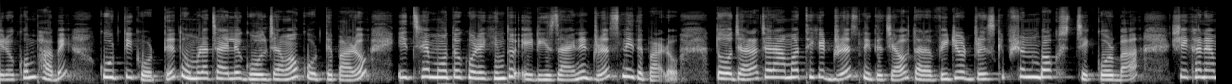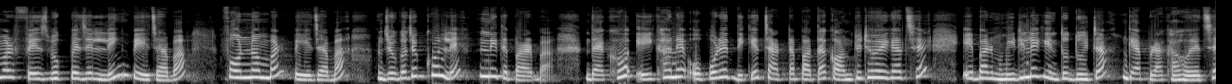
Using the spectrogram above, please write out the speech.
এরকমভাবে কুর্তি করতে। তোমরা চাইলে গোল জামাও করতে পারো। ইচ্ছে মতো করে কিন্তু এই ডিজাইনের ড্রেস নিতে পারো। তো যারা যারা আমার থেকে ড্রেস নিতে চাও, তারা ভিডিও ডিসক্রিপশন বক্স চেক করবা। সেখানে আমার ফেসবুক পেজের লিঙ্ক পেয়ে যাবা। ফোন নম্বর পেয়ে যাবা। যোগাযোগ করলে নিতে পারবা। দেখো, এইখানে ওপরের দিকে চারটা পাতা কমপ্লিট হয়ে গেছে। এবার মিডিলে কিন্তু দুইটা গ্যাপ রাখা হয়েছে।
